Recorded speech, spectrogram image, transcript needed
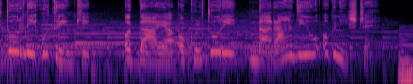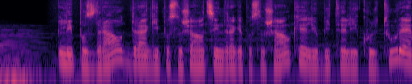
Kulturni utrinki, oddaja o kulturi na Radiu Ognišče. Lepo zdrav, dragi poslušalci in drage poslušalke, ljubitelji kulture,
